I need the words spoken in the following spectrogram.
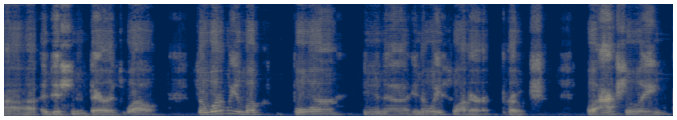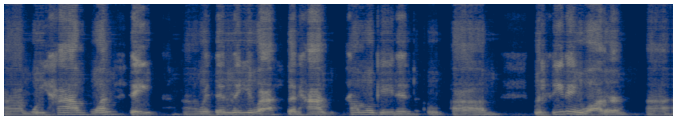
uh, additions there as well. So what do we look for in a, in a wastewater approach? Well, actually, um, we have one state uh, within the U.S. that has promulgated um, receiving water, uh,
